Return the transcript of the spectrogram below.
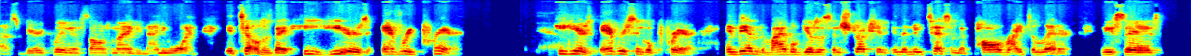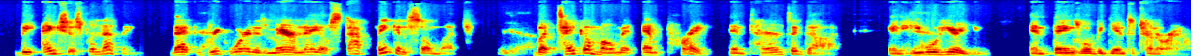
us very clearly in Psalms 90, 91, it tells us that He hears every prayer. He hears every single prayer. And then the Bible gives us instruction in the New Testament. Paul writes a letter and he says, Be anxious for nothing. That yeah. Greek word is merimneo. Stop thinking so much. Yeah. But take a moment and pray and turn to God, and He yeah. will hear you, and things will begin to turn around.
